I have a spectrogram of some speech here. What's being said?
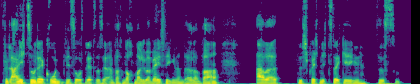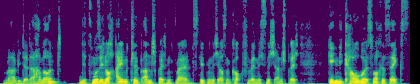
vielleicht so der Grund, wieso es letztes Jahr einfach nochmal überwältigender war. Aber das spricht nichts dagegen. Das war wieder der Hammer. Und jetzt muss ich noch einen Clip ansprechen, weil es geht mir nicht aus dem Kopf, wenn ich es nicht anspreche. Gegen die Cowboys Woche 6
